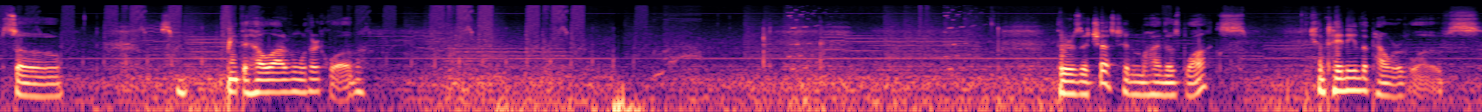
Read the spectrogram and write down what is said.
so let's beat the hell out of him with our club. There is a chest hidden behind those blocks containing the power gloves.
